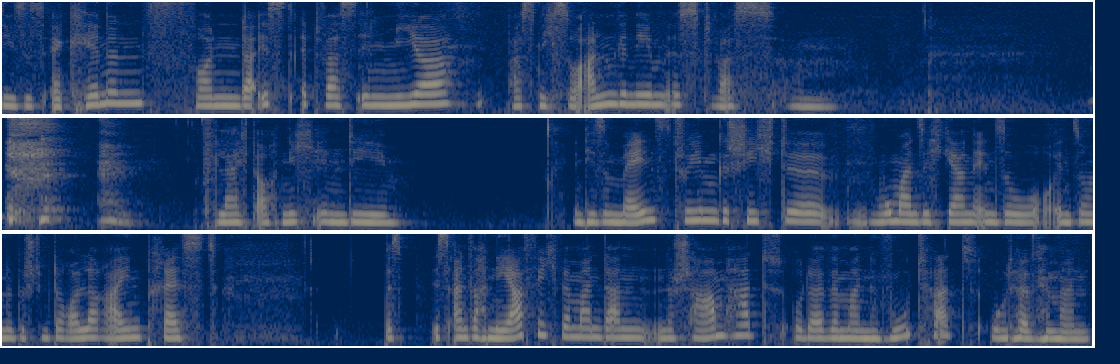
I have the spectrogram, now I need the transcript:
dieses Erkennen von, da ist etwas in mir, was nicht so angenehm ist, was ähm, vielleicht auch nicht in die in diese Mainstream-Geschichte, wo man sich gerne in so, in so eine bestimmte Rolle reinpresst. Das ist einfach nervig, wenn man dann eine Scham hat oder wenn man eine Wut hat oder wenn man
